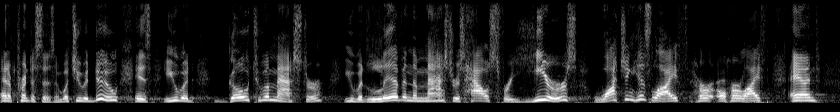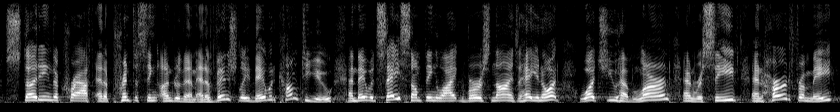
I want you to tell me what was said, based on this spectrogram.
and apprentices. And what you would do is you would go to a master, you would live in the master's house for years, watching his life, her or her life, and studying the craft and apprenticing under them. And eventually they would come to you and they would say something like verse 9 say, Hey, you know what? What you have learned and received and heard from me,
